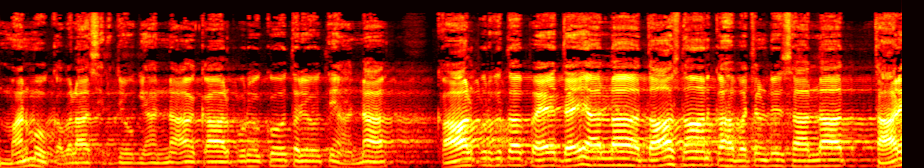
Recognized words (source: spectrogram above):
ਮਨ ਮੋ ਕਬਲਾ ਸਿਰਜੋ ਗਿਆਨਾ, ਕਾਲ ਪੁਰਖ ਕੋ ਤਰਿਓ ਧਿਆਨਾ। ਕਾਲ ਪੁਰਖ ਤਾ ਪੈ ਦਇਆਲਾ, ਦਾਸ ਦਾਨ ਕਹ ਬਚਨ ਰਿਸਾਲਾ, ਧਾਰ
